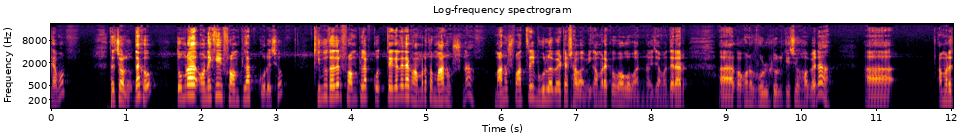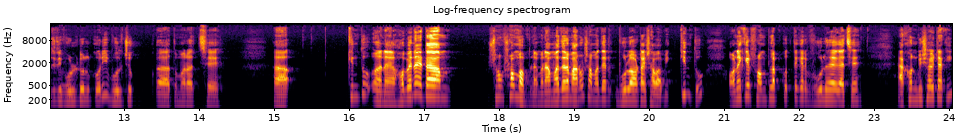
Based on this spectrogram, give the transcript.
কেমন? তো চলো, দেখো, তোমরা অনেকেই ফর্ম ফিল আপ করেছ। কিন্তু তাদের ফর্ম ফিল আপ করতে গেলে দেখো, আমরা তো মানুষ না। মানুষ মাত্রই ভুল হবে, এটা স্বাভাবিক। আমরা কেউ ভগবান নয় যে আমাদের আর কখনো ভুল টুল কিছু হবে না। আমরা যদি ভুল টুল করি ভুলচুক তোমার হচ্ছে কিন্তু মানে হবে না, এটা সম- সম্ভব নয়। মানে আমাদের মানুষ, আমাদের ভুল হওয়াটাই স্বাভাবিক। কিন্তু অনেকের ফর্ম ফিল আপ করতে গেলে ভুল হয়ে গেছে। এখন বিষয়টা কি?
